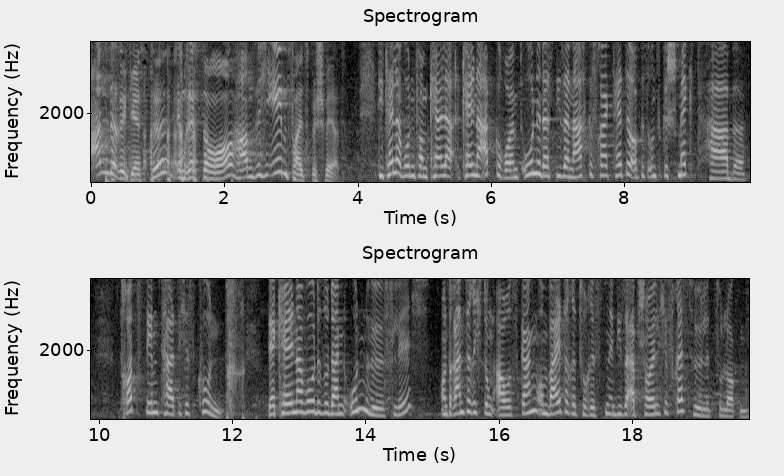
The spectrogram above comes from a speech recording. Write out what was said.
Andere Gäste im Restaurant haben sich ebenfalls beschwert. Die Teller wurden vom Kellner abgeräumt, ohne dass dieser nachgefragt hätte, ob es uns geschmeckt habe. Trotzdem tat ich es kund. Der Kellner wurde sodann unhöflich und rannte Richtung Ausgang, um weitere Touristen in diese abscheuliche Fresshöhle zu locken.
